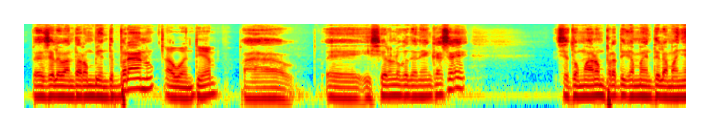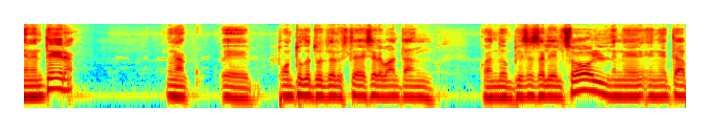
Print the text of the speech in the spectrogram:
Ustedes se levantaron bien temprano A buen tiempo. eh, hicieron lo que tenían que hacer, se tomaron prácticamente la mañana entera. Una, eh, punto que ustedes se levantan cuando empieza a salir el sol, en, en esta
